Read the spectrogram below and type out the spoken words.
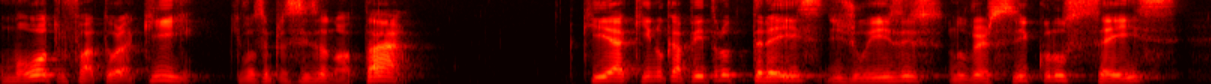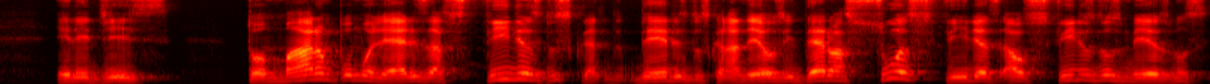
um outro fator aqui que você precisa notar, que é aqui no capítulo 3 de Juízes, no versículo 6, ele diz: Tomaram por mulheres as filhas dos, deles, dos cananeus, e deram as suas filhas aos filhos dos mesmos,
